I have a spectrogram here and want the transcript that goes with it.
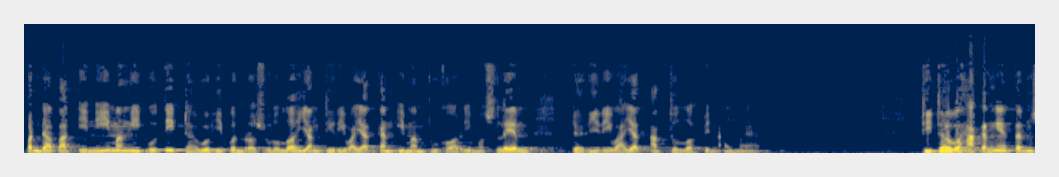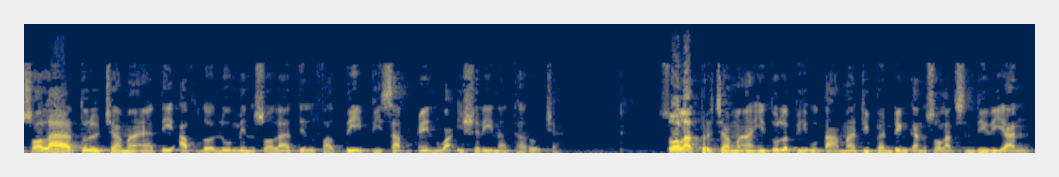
pendapat ini mengikuti dawuhipun Rasulullah yang diriwayatkan Imam Bukhari Muslim dari riwayat Abdullah bin Umar didawuhaken ngeten salatul jamaati afdalu min salatil fadhi bi sab'in wa ishrina daraja. Salat berjamaah itu lebih utama dibandingkan salat sendirian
